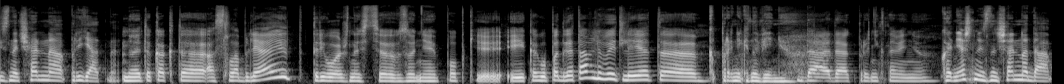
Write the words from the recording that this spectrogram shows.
изначально приятно. Но это как-то ослабляет тревожность в зоне попки и как бы подготавливает ли это... К проникновению. Да, да, к проникновению. Конечно, изначально да.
